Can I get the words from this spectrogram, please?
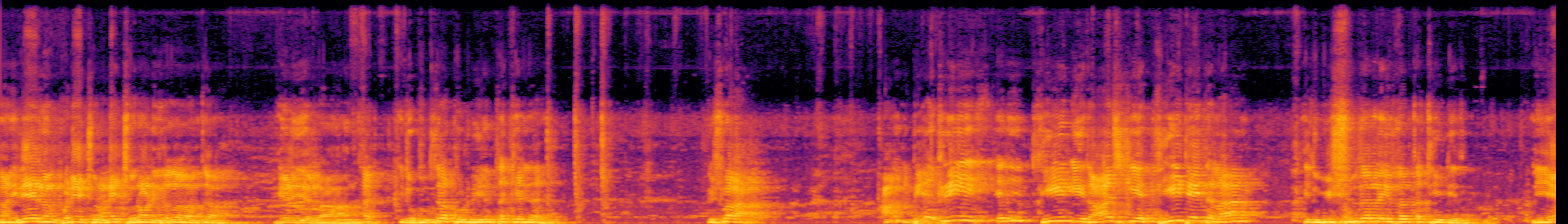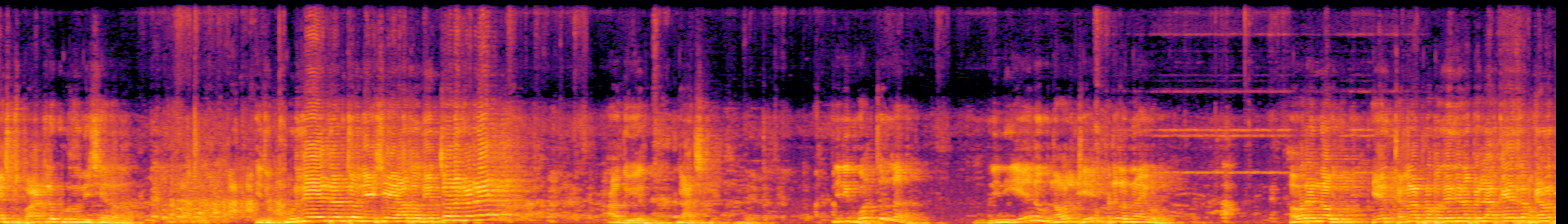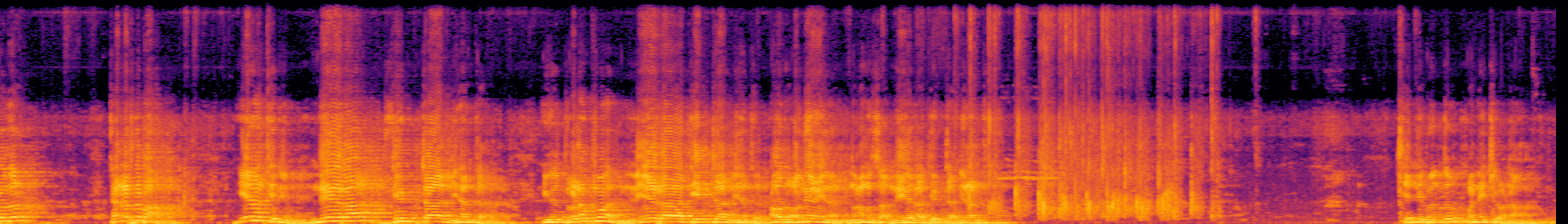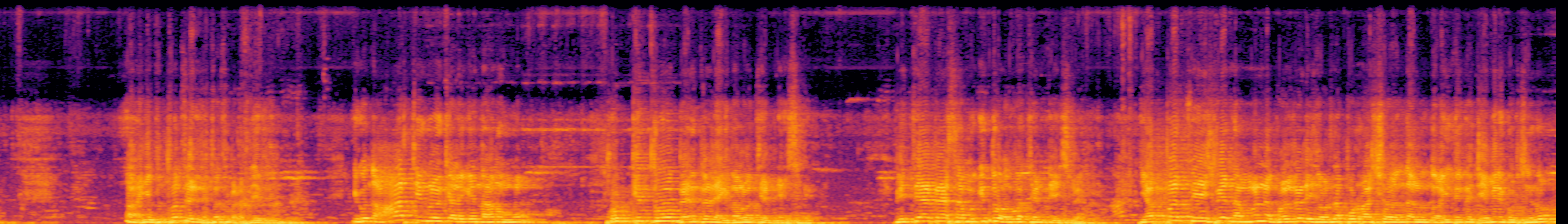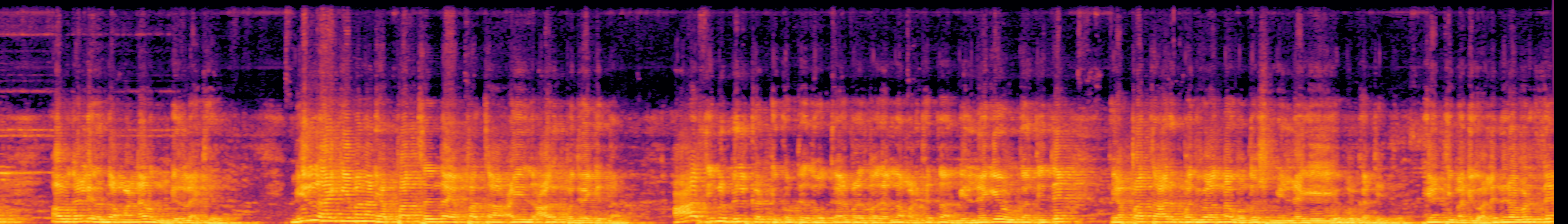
ನಾನು ಇದೇ ನನ್ನ ಕೊನೆಯ ಚುನಾವಣೆ ಚುನಾವಣೆ ಇರೋದು ಅಂತ ಹೇಳಿದಿಲ್ಲ ಅಂತ ಇದು ಉತ್ತರ ಕೊಡ್ರಿ ಅಂತ ಕೇಳಿದ್ದಾರೆ. ವಿಶ್ವ ಬೇಕ್ರಿ ತೀ, ಈ ರಾಜಕೀಯ ತೀಟೆ ಐತಲ್ಲ, ಇದು ವಿಶ್ವದಲ್ಲೇ ಇದ್ದಂಥ ತೀಟೆ ಇದು. ನೀ ಎಷ್ಟು ಬಾಟ್ಲು ಕುಡಿದು ವಿಷಯ ಅದು ಇದು ಕುಡದೇ ಇದ್ದಂಥ ವಿಷಯ ಯಾವುದಾದ್ರು ಇತ್ತು ಕಡೆ ಅದು ರಾಜಕೀಯ. ನಿನಗೆ ಗೊತ್ತಿಲ್ಲ ಅದು. ನಿನಗೇನು ನಾವು ಏನು ಪಡೆಯಲ್ಲ ನಾಯಿಗಳು ಅವ್ರನ್ನ ನಾವು ಏನು ಕನ್ನಡಪ್ರಭ ಇದೀನ ಯಾಕೆ ಕೈ ಎತ್ತಪ್ಪ ಕನ್ನಡಪ್ರಭ ನೀವು? ನೇರ ದಿಟ್ಟ ನಿರಂತರ. ಇದು ದೊಡ್ಡಪ್ಪ ನೇರ ದಿಟ್ಟ ನಿರಂತರ. ಹೌದು, ಅನ್ಯಾಯ ನಾನು. ಸಹ ನೇರ ದಿಟ್ಟ ನಿರಂತರ. ಎಲ್ಲಿ ಬಂತು? ಮನೆಚೋಣ ಹಾಂ, ಈ ಉತ್ಪತ್ತಿ ಬೇಡ ಈಗ ಒಂದು ಆರು ತಿಂಗಳ ಕೆಳಗೆ ನಾನು ಹುಟ್ಟಿದ್ದು ಬೆಂಗಳೂರಿಗೆ ನಲವತ್ತೆಂಟನೇ ಇಸ್ವಿ. ವಿದ್ಯಾಭ್ಯಾಸ ಮುಗಿದ್ದು ಅರವತ್ತೆಂಟನೇ ಇಸ್ವಿ. ಎಪ್ಪತ್ತನೇ ಇಸ್ವಿ ನಮ್ಮನ್ನ ಗೊಲ್ಗಡಿ ವರ್ಧಪುರ ರಾಷ್ಟ್ರದಿಂದ ಅಲ್ಲೊಂದು ಐದು ಎಕರೆ ಜಮೀನು ಕೊಡಿಸಿದ್ರು. ಅವಾಗಲ್ಲಿ ನಮ್ಮಣ್ಣ ಒಂದು ಮಿಲ್ ಹಾಕಿದ್ರು. ಮಿಲ್ ಹಾಕಿ ನಾನು ಎಪ್ಪತ್ತರಿಂದ ಎಪ್ಪತ್ತ ಐದು ಆರಕ್ಕೆ ಮದುವೆ ಆಗಿದ್ದು. ನಾನು ಆರು ತಿಂಗಳು ಬಿಲ್ ಕಟ್ಟಿ ಕೊಟ್ಟದ್ದು ಎಲ್ಲ ಮಾಡ್ಕೊಂತ ನಾನು ಮಿಲ್ನಾಗೆ ಉಳ್ಕೊಂತಿದ್ದೆ. ಎಪ್ಪತ್ತಾರಕ್ಕೆ ಮದುವೆ ಆದ್ಮೇಲೆ ಒಂದು ವರ್ಷ ಮಿಲ್ನಾಗೆ ಉಳ್ಕೊಂತಿದ್ದೆ. ಹೆಂಡತಿ ಒಲೆ ಅಲ್ಲಿಂದ ಬರುತ್ತೆ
